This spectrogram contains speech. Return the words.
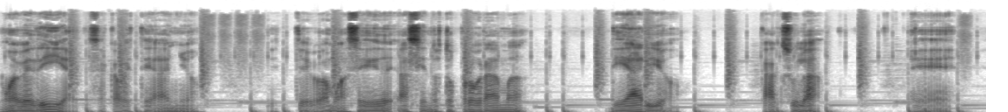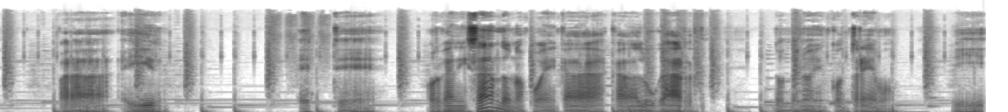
nueve días que se acaba este año. Este, vamos a seguir haciendo estos programas diarios, cápsula, eh, para ir este, organizándonos pues, en cada, cada lugar donde nos encontremos y,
